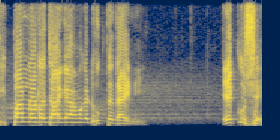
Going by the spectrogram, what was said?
তিপ্পান্নটা জায়গায় আমাকে ঢুকতে দেয়নি। একুশে,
